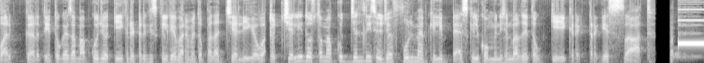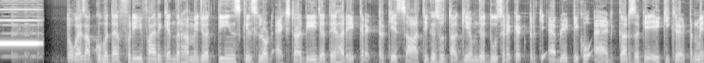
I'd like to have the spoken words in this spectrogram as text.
वर्क करते तो कैसे अब आपको जो है के करेक्टर की स्किल के बारे में तो पता चल ही गया तो चलिए दोस्तों, मैं आपको जल्दी से जो है फुल मैप के लिए बेस्ट स्किल कॉम्बिनेशन बार देता हूँ के करेक्टर के साथ। तो गैस आपको पता है फ्री फायर के अंदर हमें जो है तीन स्किल स्लॉट एक्स्ट्रा दिए जाते हैं हर एक करेक्टर के साथ ही? कैसे ताकि हम जो है दूसरे करेक्टर की एबिलिटी को ऐड कर सके एक ही करेक्टर में।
